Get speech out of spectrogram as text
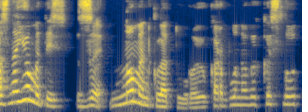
ознайомитись з номенклатурою карбонових кислот,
